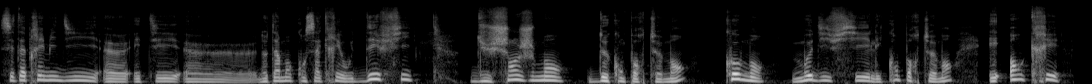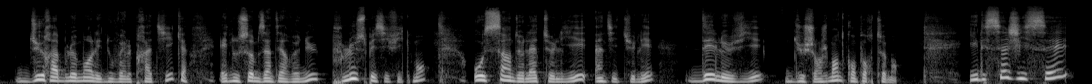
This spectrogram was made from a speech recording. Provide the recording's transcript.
Cet après-midi euh, était euh, notamment consacré au défi du changement de comportement, comment modifier les comportements et ancrer durablement les nouvelles pratiques, et nous sommes intervenus plus spécifiquement au sein de l'atelier intitulé Des leviers du changement de comportement. Il s'agissait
